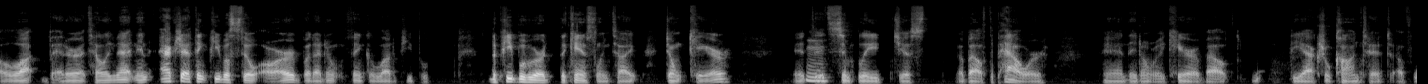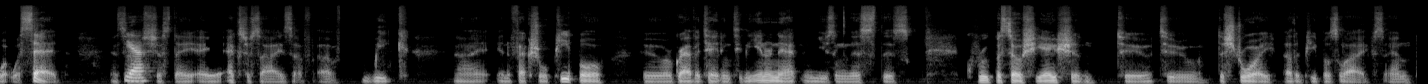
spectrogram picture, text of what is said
a lot better at telling that. And actually, I think people still are, but I don't think a lot of people, the people who are the canceling type, don't care. It, mm. It's simply just about the power, and they don't really care about the actual content of what was said. And so yeah. it's just a, a exercise of, of weak, uh, ineffectual people who are gravitating to the internet and using this this group association to to destroy other people's lives. And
